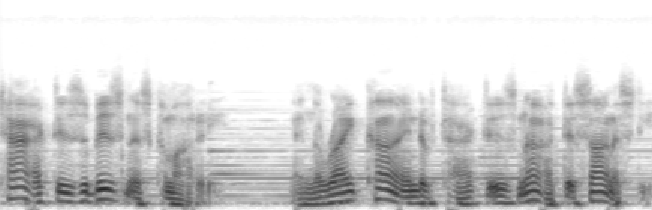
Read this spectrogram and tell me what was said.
Tact is a business commodity, and the right kind of tact is not dishonesty.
